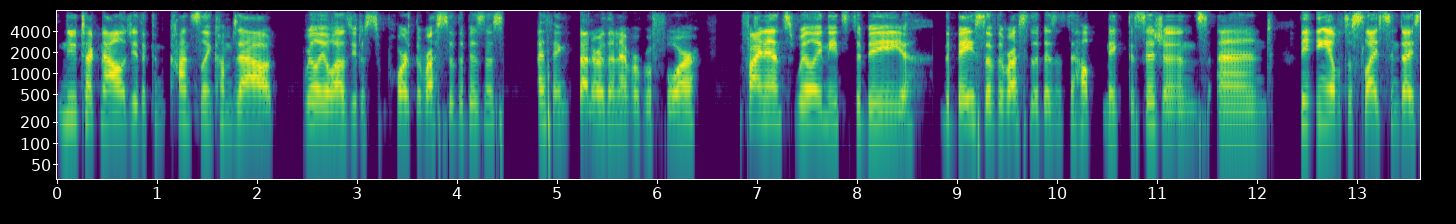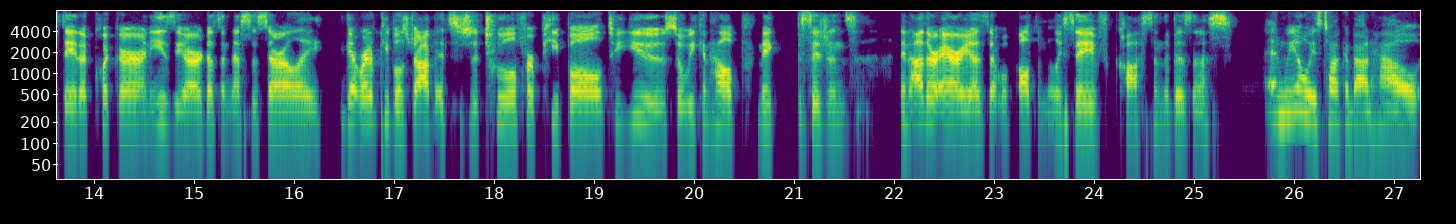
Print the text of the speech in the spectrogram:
new technology that constantly comes out really allows you to support the rest of the business, I think, better than ever before. Finance really needs to be the base of the rest of the business to help make decisions. And being able to slice and dice data quicker and easier doesn't necessarily get rid of people's job. It's just a tool for people to use so we can help make decisions in other areas that will ultimately save costs in the business. And we always talk about how,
